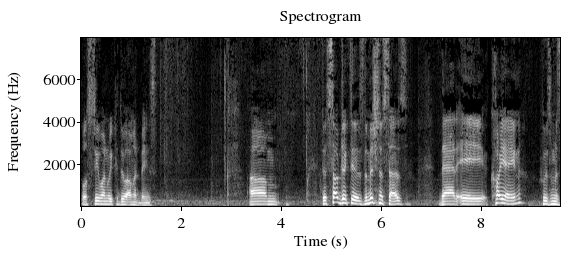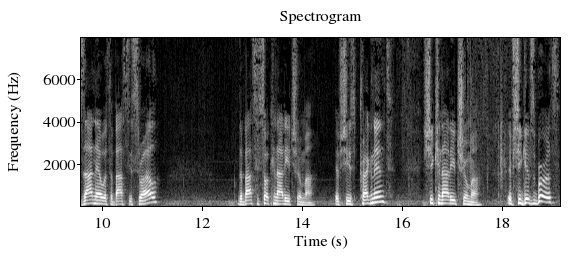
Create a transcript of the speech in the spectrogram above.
We'll see when we could do Amid Beis. Um, the subject is the Mishnah says that a kohen who's mezaneh with the Bas Yisrael, the Bas Yisrael cannot eat truma. If she's pregnant, she cannot eat truma. If she gives birth,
